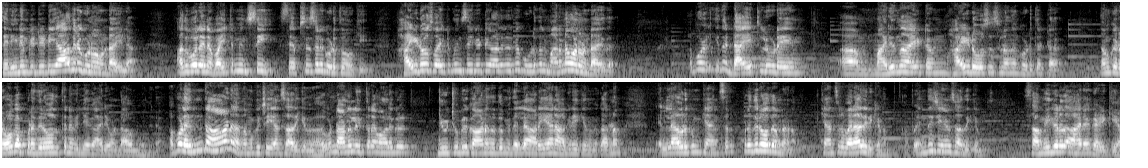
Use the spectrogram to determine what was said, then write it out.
സെലീനിയം കിട്ടിയിട്ട് യാതൊരു ഗുണവും ഉണ്ടായില്ല. അതുപോലെ തന്നെ വൈറ്റമിൻ സി സെപ്സിസിൽ കൊടുത്തു നോക്കി. ഹൈ ഡോസ് വൈറ്റമിൻ സി കിട്ടിയ ആളുകൾക്ക് കൂടുതൽ മരണമാണ് ഉണ്ടായത്. അപ്പോൾ ഇത് ഡയറ്റിലൂടെയും മരുന്നായിട്ടും ഹൈ ഡോസസിലൊന്നും കൊടുത്തിട്ട് നമുക്ക് രോഗപ്രതിരോധത്തിന് വലിയ കാര്യം ഉണ്ടാകാൻ പോകുന്നില്ല. അപ്പോൾ എന്താണ് നമുക്ക് ചെയ്യാൻ സാധിക്കുന്നത്? അതുകൊണ്ടാണല്ലോ ഇത്രയും ആളുകൾ യൂട്യൂബിൽ കാണുന്നതും ഇതെല്ലാം അറിയാൻ ആഗ്രഹിക്കുന്നതും. കാരണം എല്ലാവർക്കും ക്യാൻസർ പ്രതിരോധം വേണം. ക്യാൻസർ വരാതിരിക്കണം. അപ്പോൾ എന്ത് ചെയ്യാൻ സാധിക്കും? സമീകൃത ആഹാരം കഴിക്കുക.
